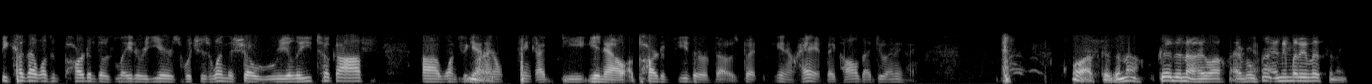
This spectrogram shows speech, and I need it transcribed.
because I wasn't part of those later years, which is when the show really took off. Uh, once again, I don't think I'd be you know a part of either of those. But you know, hey, if they called, I'd do anything. Well, that's good to know. Good to know. Well, everyone, anybody listening.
